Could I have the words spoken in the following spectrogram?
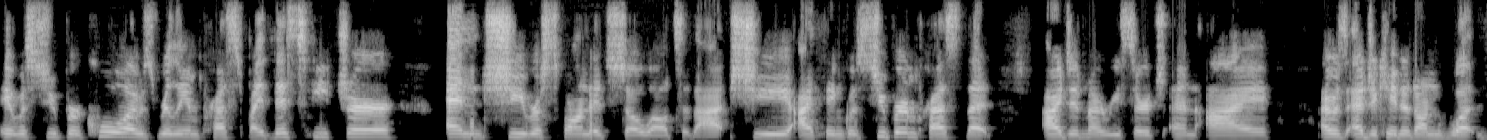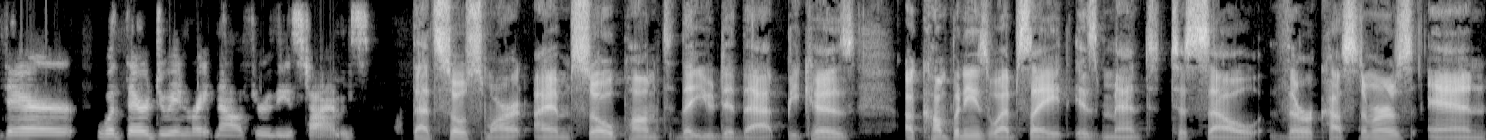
It was super cool. I was really impressed by this feature." And she responded so well to that. She I think was super impressed that I did my research and I I was educated on what they're what they're doing right now through these times. That's so smart. I am so pumped that you did that because a company's website is meant to sell their customers and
